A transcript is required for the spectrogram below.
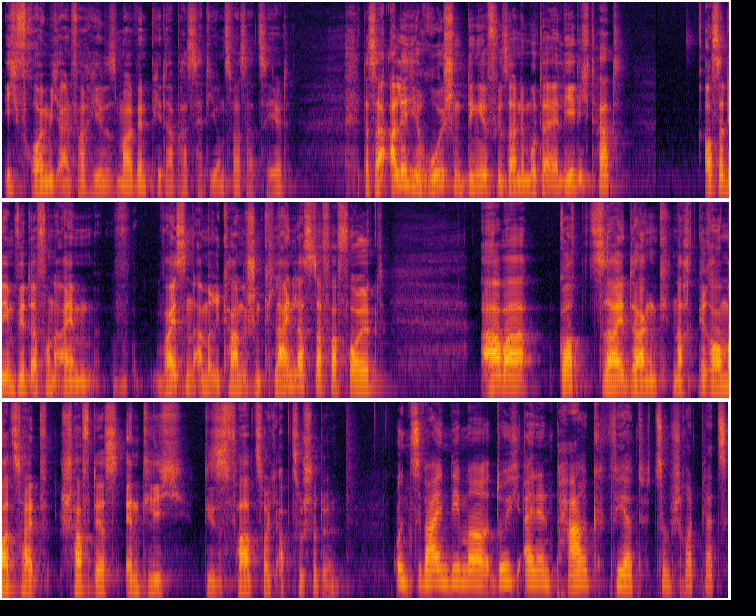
Ich freue mich einfach jedes Mal, wenn Peter Passetti uns was erzählt. Dass er alle heroischen Dinge für seine Mutter erledigt hat. Außerdem wird er von einem weißen amerikanischen Kleinlaster verfolgt. Aber Gott sei Dank, nach geraumer Zeit schafft er es endlich, dieses Fahrzeug abzuschütteln. Und zwar, indem er durch einen Park fährt zum Schrottplatz.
